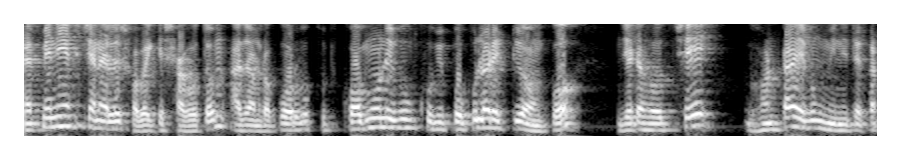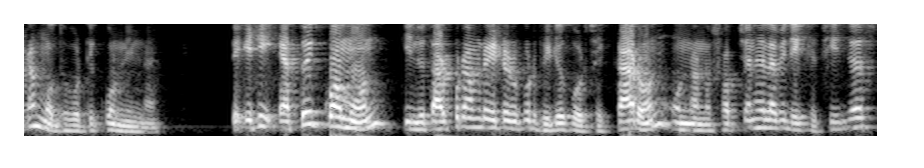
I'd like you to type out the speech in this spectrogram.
ম্যাথমেনিক্স চ্যানেলে সবাইকে স্বাগতম। আজ আমরা পড়ব খুব কমন এবং খুবই পপুলার একটি অঙ্ক, যেটা হচ্ছে ঘণ্টা এবং মিনিটে কাটা মধ্যবর্তী কোণ নির্ণয়। তো এটি এতই কমন কিন্তু তারপর আমরা এটার উপর ভিডিও করছি। কারণ অন্যান্য সব চ্যানেল আমি দেখেছি জাস্ট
